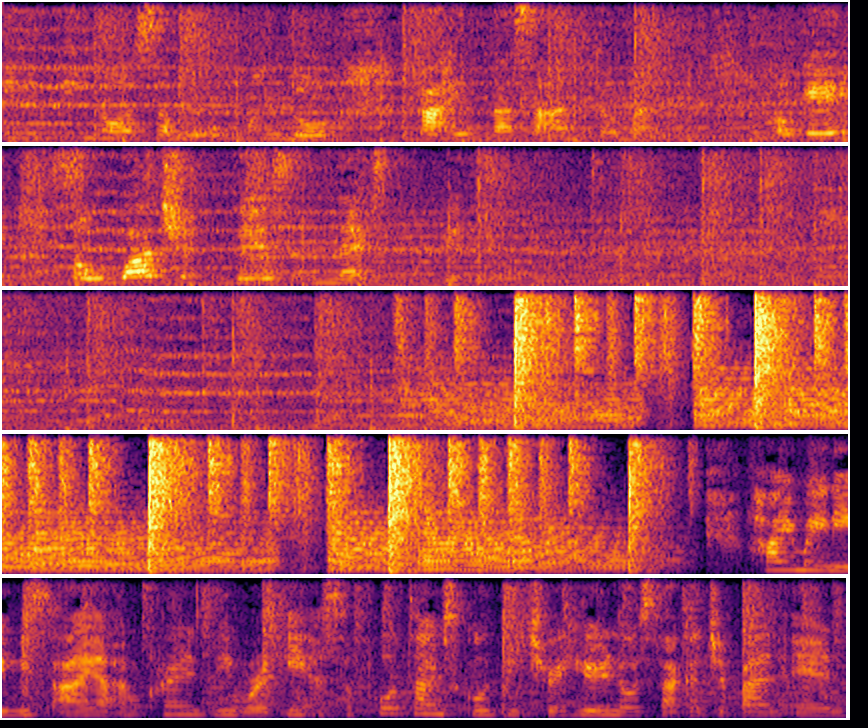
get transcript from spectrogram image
Pilipino sa buong mundo kahit nasaan ka man. Okay? So, watch this next video. Hi, my name is Aya. I'm currently working as a full-time school teacher here in Osaka, Japan, and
